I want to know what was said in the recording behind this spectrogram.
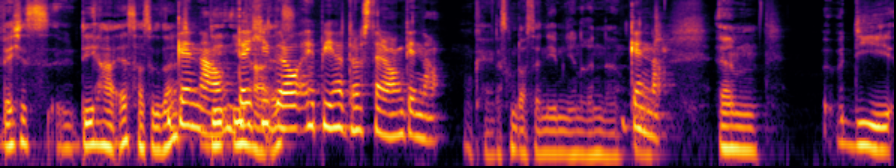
welches DHS hast du gesagt? Genau, Dehydroepiandrosteron, genau. Okay, das kommt aus der Nebennierenrinde. Genau. Ähm, die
